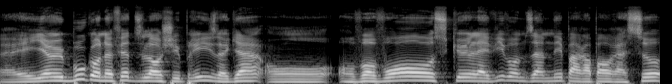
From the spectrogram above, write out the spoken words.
Euh, il y a un bout qu'on a fait du lâcher prise, le gars, on, va voir ce que la vie va nous amener par rapport à ça.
